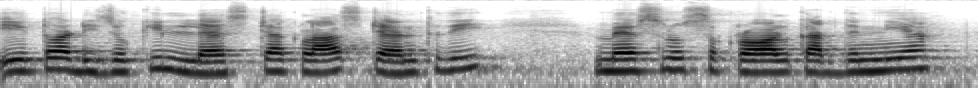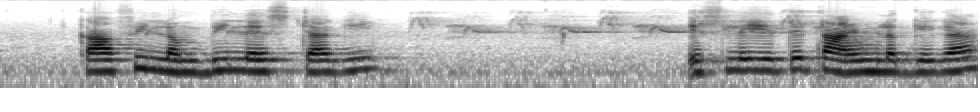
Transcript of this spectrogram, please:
ਇਹ ਤੁਹਾਡੀ ਜੋ ਕਿ ਲਿਸਟ ਆ ਕਲਾਸ 10th ਦੀ। ਮੈਂ ਇਸ ਨੂੰ ਸਕਰੋਲ ਕਰ ਦਿੰਨੀ ਆ। ਕਾਫੀ ਲੰਬੀ ਲਿਸਟ ਹੈਗੀ ਇਸ ਲਈ ਇਹ ਤੇ ਟਾਈਮ ਲੱਗੇਗਾ।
